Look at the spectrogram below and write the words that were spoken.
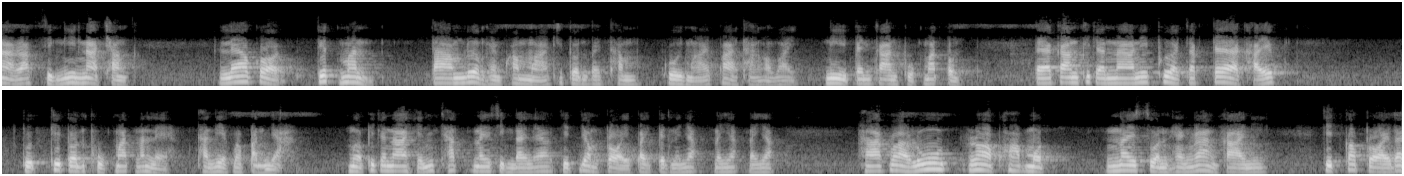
น่ารัก สิ่งนี้น่าชัง แล้วก็ยึดมั่น ตามเรื่องแห่งความหมายที่ตนไปทำกลุยหมายป้ายทางเอาไว้ นี่เป็นการผูกมัดตน แต่การพิจารณานี้เพื่อจะแก้ไข จุดที่ตนผูกมัดนั่นแหละ ท่านเรียกว่าปัญญา เมื่อพิจารณาเห็นชัดในสิ่งใดแล้ว จิตย่อมปล่อยไปเป็นระยะระยะระยะ หากว่ารู้รอบครอบหมดในส่วนแห่งร่างกายนี้ จิตก็ปล่อยได้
